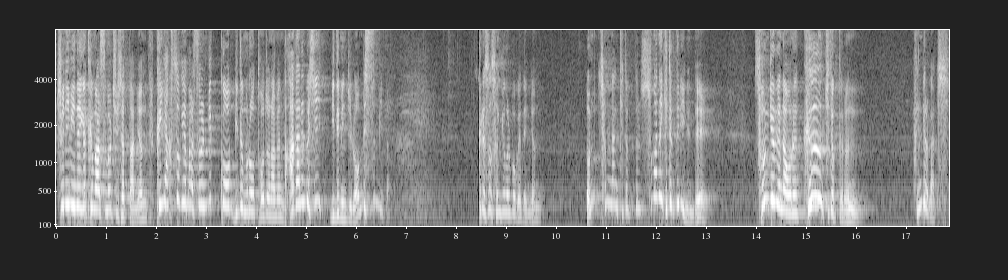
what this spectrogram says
주님이 내게 그 말씀을 주셨다면 그 약속의 말씀을 믿고 믿음으로 도전하면 나아가는 것이 믿음인 줄로 믿습니다. 그래서 성경을 보게 되면 엄청난 기적들, 수많은 기적들이 있는데 성경에 나오는 그 기적들은 한결같이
